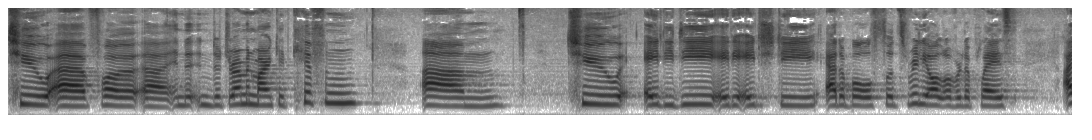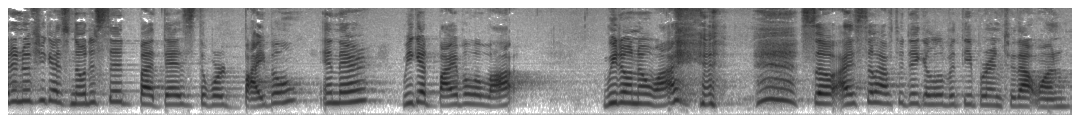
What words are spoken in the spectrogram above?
to uh, for uh, in, the, in the German market kiffen um, to ADD, ADHD, edibles. So it's really all over the place. I don't know if you guys noticed it, but there's the word Bible in there. We get Bible a lot. We don't know why. so I still have to dig a little bit deeper into that one.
